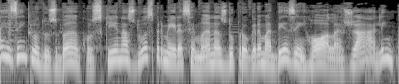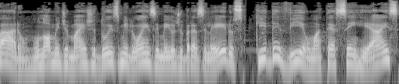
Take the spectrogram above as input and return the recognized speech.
A exemplo dos bancos que, nas duas primeiras semanas do programa Desenrola, já limparam o nome de mais de 2 milhões e meio de brasileiros que deviam até 100 reais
